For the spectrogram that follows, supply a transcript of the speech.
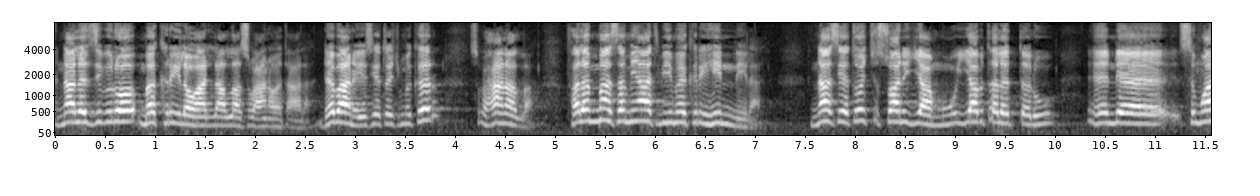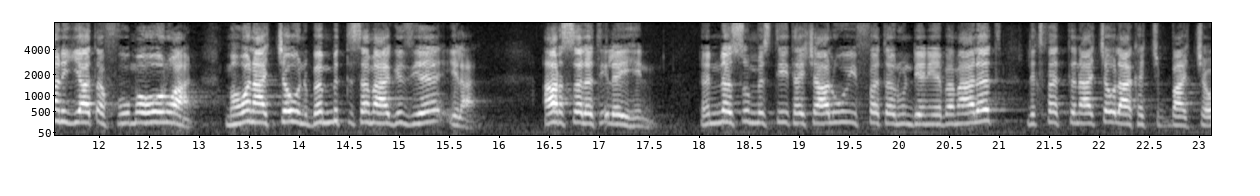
እና ለዚህ ብሎ መክር ይለዋል አላ ስብን ወተላ ደባ ነው የሴቶች ምክር። ስብናላህ ፈለማ ሰሚያት ቢመክሪህን ይላል። እና ሴቶች እሷን እያሙ እያብጠለጠሉ ስሟን እያጠፉ መሆኗን መሆናቸውን በምትሰማ ጊዜ ይላል። አርሰለት ኢለይህን እነሱም እስቲ ተቻሉ ይፈተኑ እንደኔ በማለት ልትፈትናቸው ላከችባቸው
